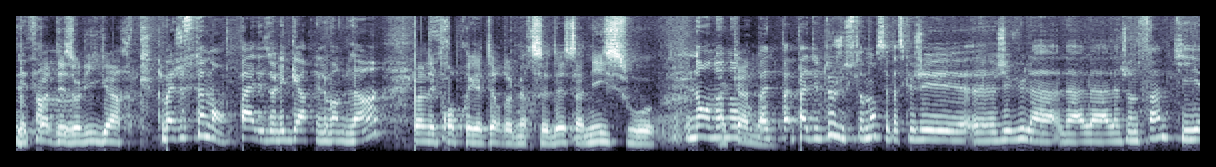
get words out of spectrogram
Les femmes... Pas des oligarques. Bah justement, pas les oligarques, les loin de là. Pas les propriétaires de Mercedes à Nice ou non, non, non, pas, du tout, justement. C'est parce que j'ai euh, vu la, la, la, jeune femme qui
